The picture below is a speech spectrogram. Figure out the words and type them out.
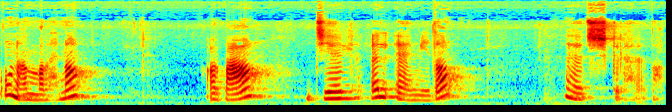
ونعمر هنا أربعة ديال الأعمدة. بهذا الشكل هذا.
